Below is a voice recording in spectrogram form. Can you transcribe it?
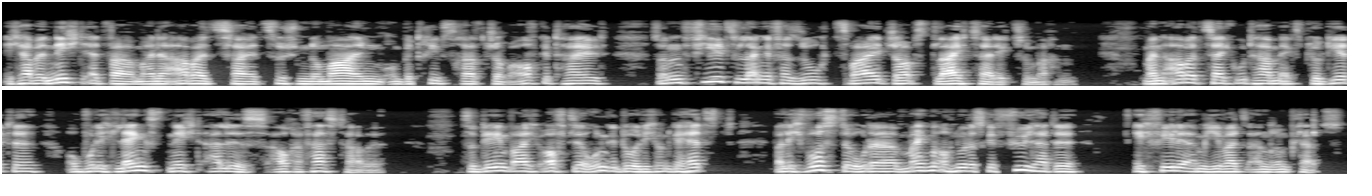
Ich habe nicht etwa meine Arbeitszeit zwischen normalem und Betriebsratsjob aufgeteilt, sondern viel zu lange versucht, zwei Jobs gleichzeitig zu machen. Mein Arbeitszeitguthaben explodierte, obwohl ich längst nicht alles auch erfasst habe. Zudem war ich oft sehr ungeduldig und gehetzt, weil ich wusste oder manchmal auch nur das Gefühl hatte, ich fehle am jeweils anderen Platz.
